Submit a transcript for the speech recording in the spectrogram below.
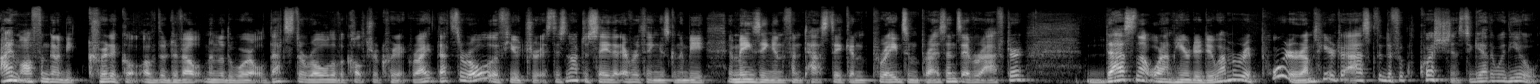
I'm often going to be critical of the development of the world. That's the role of a culture critic, right? That's the role of a futurist. It's not to say that everything is going to be amazing and fantastic and parades and presents ever after. That's not what I'm here to do. I'm a reporter. I'm here to ask the difficult questions together with you.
